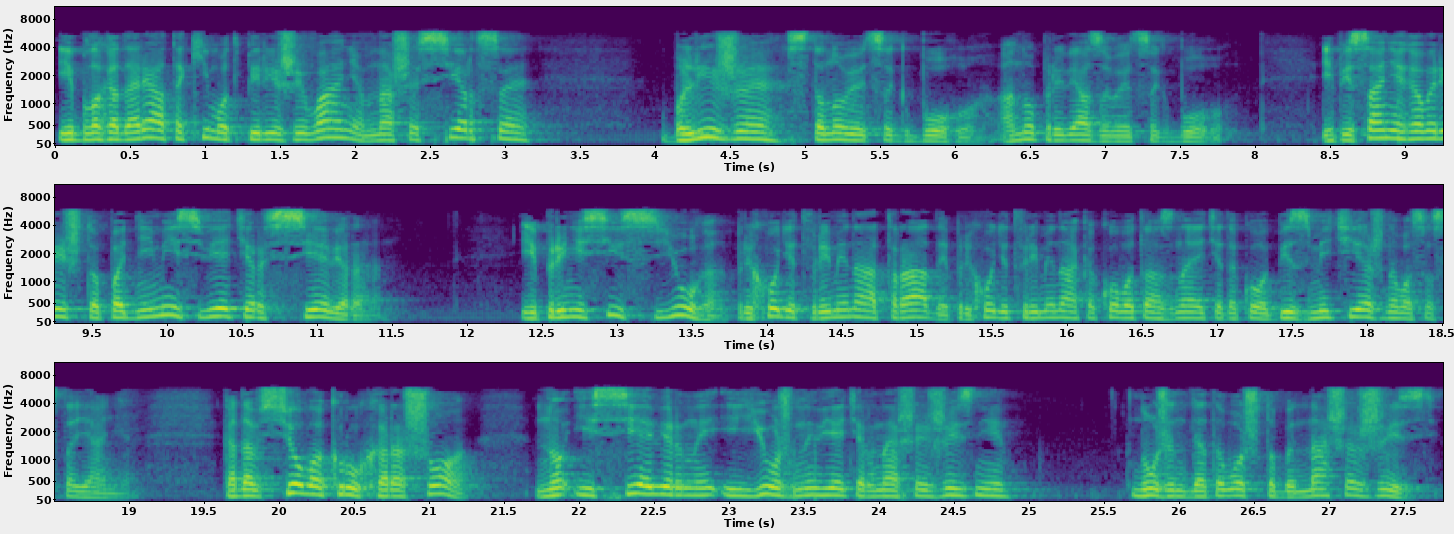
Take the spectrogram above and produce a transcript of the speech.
и благодаря таким вот переживаниям наше сердце ближе становится к Богу, оно привязывается к Богу. И Писание говорит, что поднимись ветер с севера – и принеси с юга, приходят времена отрады, приходят времена какого-то, знаете, такого безмятежного состояния, когда все вокруг хорошо, но и северный, и южный ветер нашей жизни нужен для того, чтобы наша жизнь,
